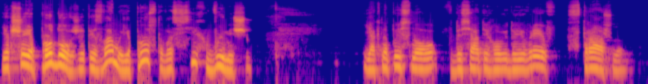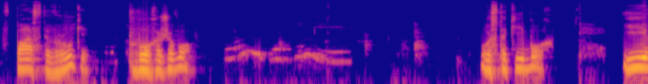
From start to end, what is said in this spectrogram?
якщо я продовжу йти з вами, я просто вас всіх винищу. Як написано в 10 главі до євреїв, страшно впасти в руки Бога живого. Ось такий Бог. І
